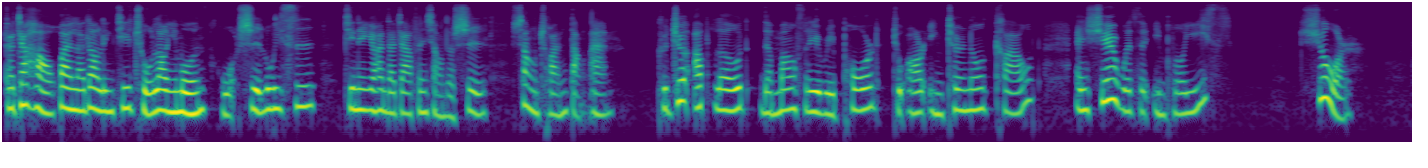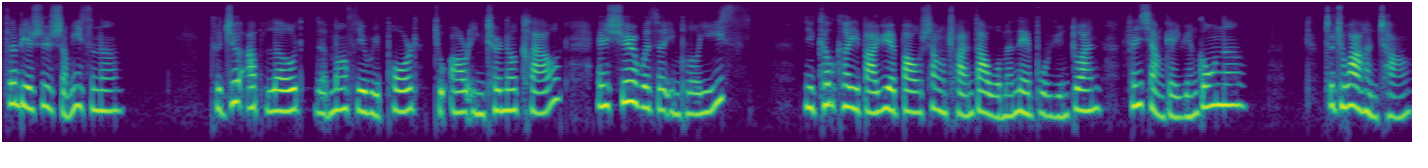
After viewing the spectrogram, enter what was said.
大家好，欢迎来到零基础绕英文，我是路易斯。今天要和大家分享的是上传档案。Could you upload the monthly report to our internal cloud and share with the employees? Sure. 分别是什么意思呢？Could you upload the monthly report to our internal cloud and share with the employees? 你可不可以把月报上传到我们内部云端，分享给员工呢？这句话很长，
